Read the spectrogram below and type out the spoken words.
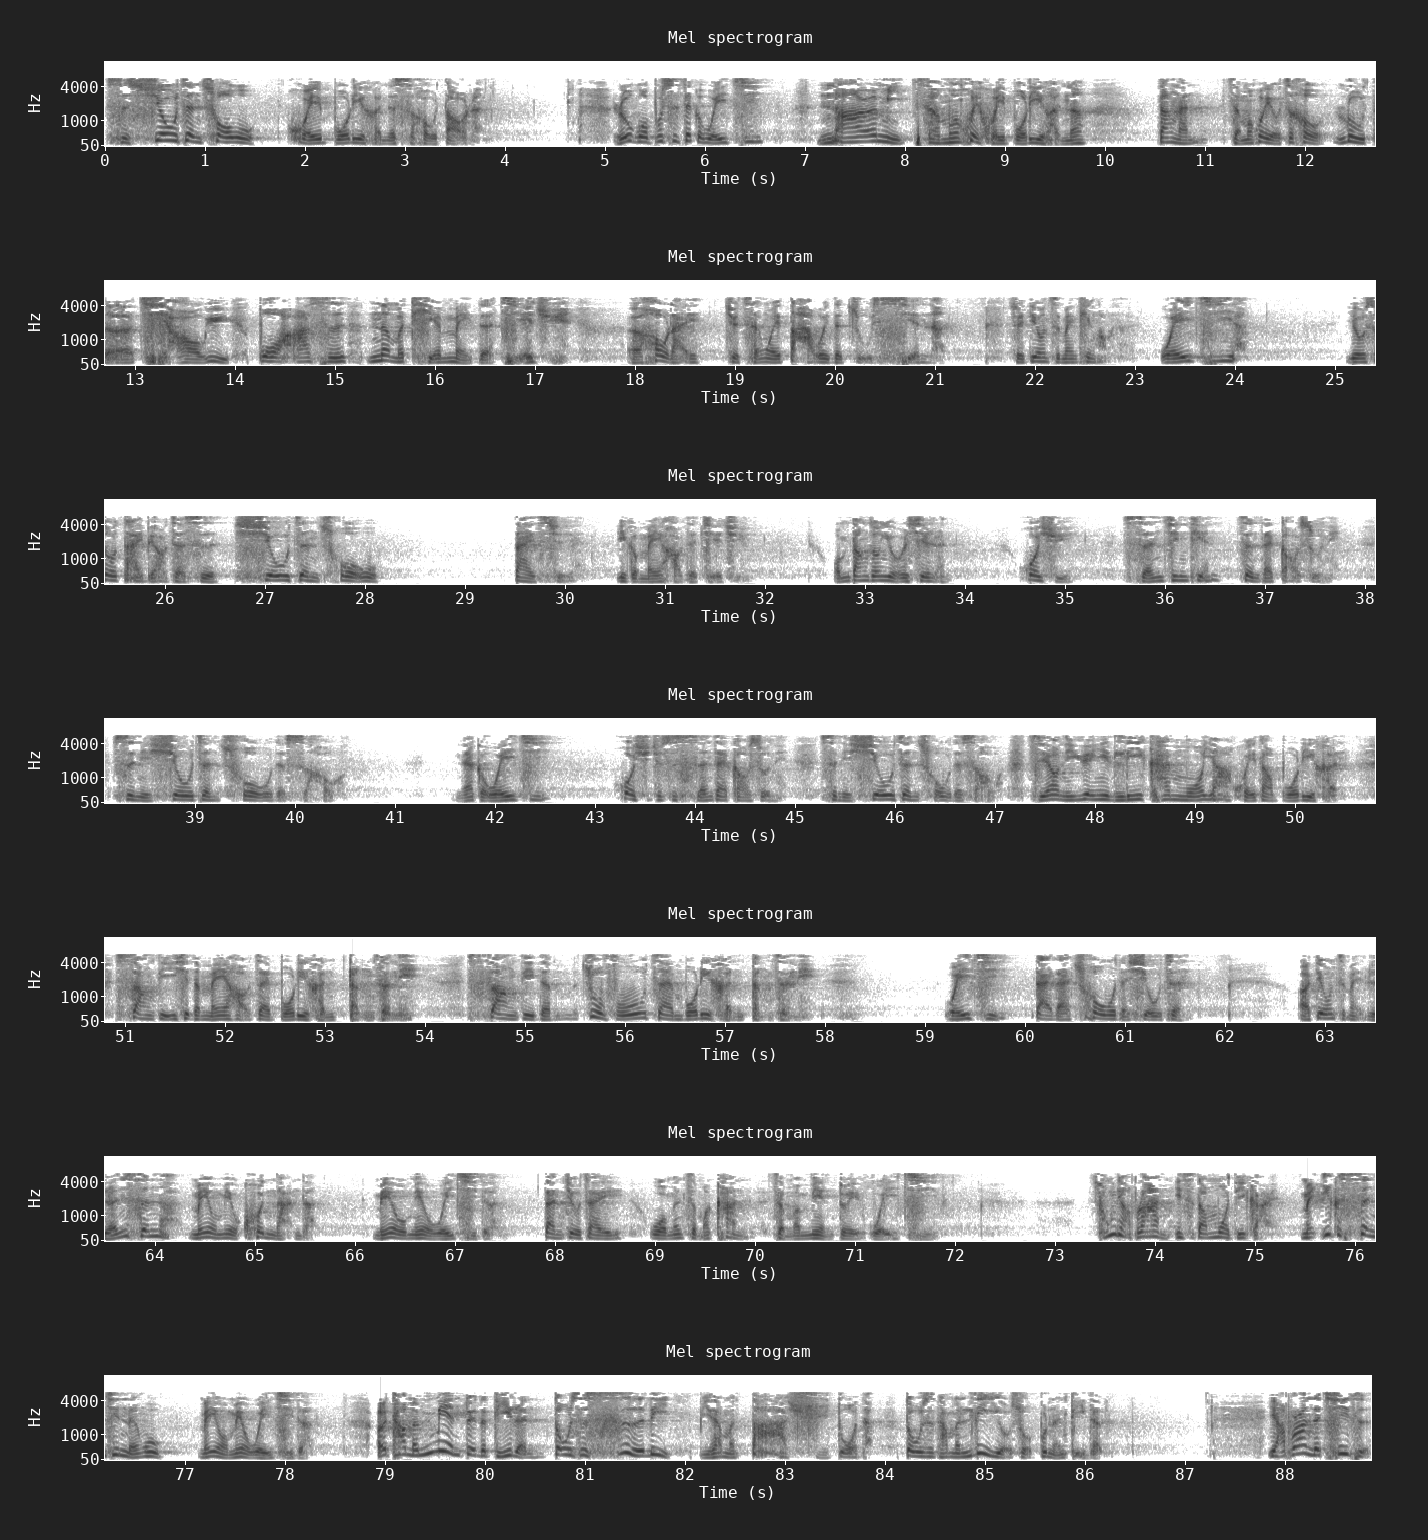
是修正错误，回伯利恒的时候到了。如果不是这个危机，拿尔米怎么会回伯利恒呢？当然，怎么会有之后路德巧遇波阿斯那么甜美的结局？而后来却成为大卫的祖先呢？所以弟兄姊妹听好了，危机啊，有时候代表着是修正错误，带去一个美好的结局。我们当中有一些人，或许神今天正在告诉你，是你修正错误的时候，那个危机。或许就是神在告诉你，是你修正错误的时候。只要你愿意离开摩押，回到伯利恒，上帝一切的美好在伯利恒等着你，上帝的祝福在伯利恒等着你。危机带来错误的修正，啊，弟兄姊妹，人生啊，没有没有困难的，没有没有危机的，但就在于我们怎么看，怎么面对危机。从亚伯拉罕一直到莫迪改，每一个圣经人物没有没有危机的。而他们面对的敌人都是势力比他们大许多的，都是他们力有所不能敌的。亚伯拉罕的妻子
